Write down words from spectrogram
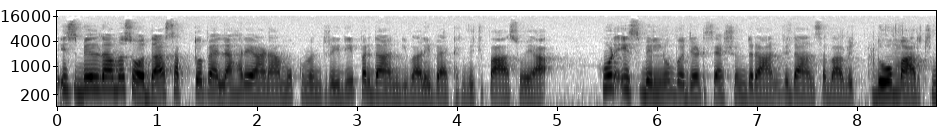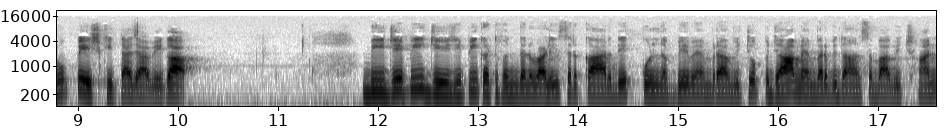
ਇਸ ਬਿੱਲ ਦਾ ਮਸੌਦਾ ਸਭ ਤੋਂ ਪਹਿਲਾਂ ਹਰਿਆਣਾ ਮੁੱਖ ਮੰਤਰੀ ਦੀ ਪ੍ਰਧਾਨਗੀ ਵਾਲੀ ਬੈਠਕ ਵਿੱਚ ਪਾਸ ਹੋਇਆ। ਹੁਣ ਇਸ ਬਿੱਲ ਨੂੰ ਬਜਟ ਸੈਸ਼ਨ ਦੌਰਾਨ ਵਿਧਾਨ ਸਭਾ ਵਿੱਚ 2 ਮਾਰਚ ਨੂੰ ਪੇਸ਼ ਕੀਤਾ ਜਾਵੇਗਾ। ਬੀਜੇਪੀ, ਜੇਜੀਪੀ ਗਠਬੰਧਨ ਵਾਲੀ ਸਰਕਾਰ ਦੇ ਕੁੱਲ 90 ਮੈਂਬਰਾਂ ਵਿੱਚੋਂ 50 ਮੈਂਬਰ ਵਿਧਾਨ ਸਭਾ ਵਿੱਚ ਹਨ,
